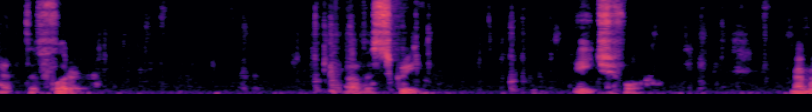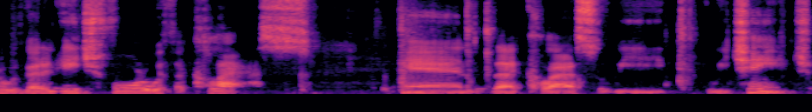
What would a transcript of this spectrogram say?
at the footer of a screen, H4. Remember, we've got an H4 with a class, and that class we, we change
